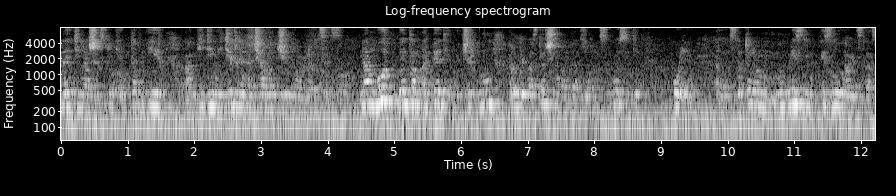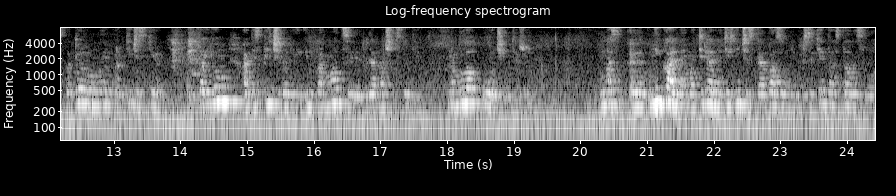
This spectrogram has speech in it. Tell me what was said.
найти наших студентов и объединить их для начала учебного процесса. Нам вот в этом опять я подчеркну роль Восточного дозора. Со мной сидит Коля, э, с которым мы вместе из Луганска, с которым мы практически вдвоем обеспечивали информацией для наших студентов. Нам было очень тяжело. У нас э, уникальная материально-техническая база университета осталась в.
